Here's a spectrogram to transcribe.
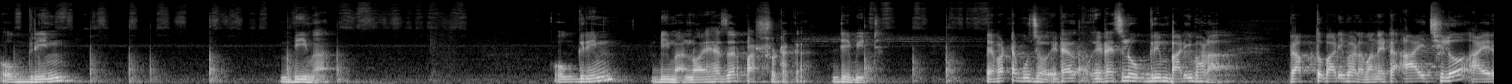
অগ্রিম বিমা। অগ্রিম বিমা নয় হাজার পাঁচশো টাকা। ডেবিট ব্যাপারটা বুঝো, এটা এটা ছিল অগ্রিম বাড়ি ভাড়া, প্রাপ্ত বাড়ি ভাড়া মানে এটা আয় ছিল, আয়ের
